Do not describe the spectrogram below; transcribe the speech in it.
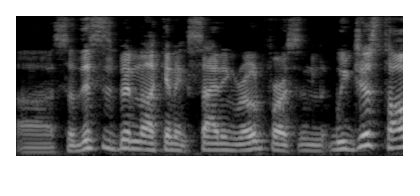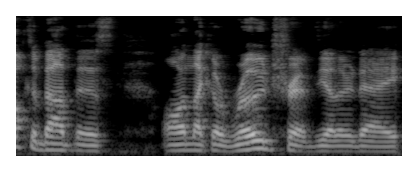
Uh, so this has been like an exciting road for us, and we just talked about this on like a road trip the other day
